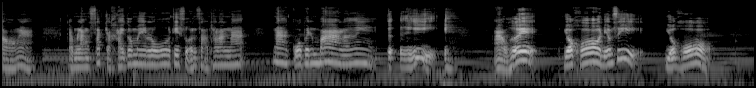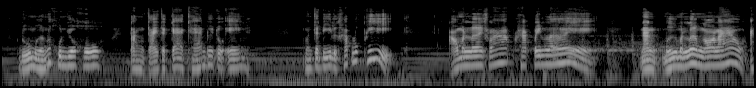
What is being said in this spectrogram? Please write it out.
สองอะกำลังซัดกับใครก็ไม่รู้ที่สวนสาธารณะ น่ากลัวเป็นบ้าเลย เออเอ้ยอ้าวเฮ้ย โยโค เดี๋ยวสิ โยโค ดูเหมือนว่าคุณโยโค ตั้งใจจะแก้แค้นด้วยตัวเอง มันจะดีหรือครับลูกพี่ เอามันเลยครับ หักไปเลย นั่นมือมันเริ่มงอแล้วอะ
